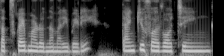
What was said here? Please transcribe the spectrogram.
ಸಬ್ಸ್ಕ್ರೈಬ್ ಮಾಡೋದನ್ನ ಮರಿಬೇಡಿ. ಥ್ಯಾಂಕ್ ಯು ಫಾರ್ ವಾಚಿಂಗ್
